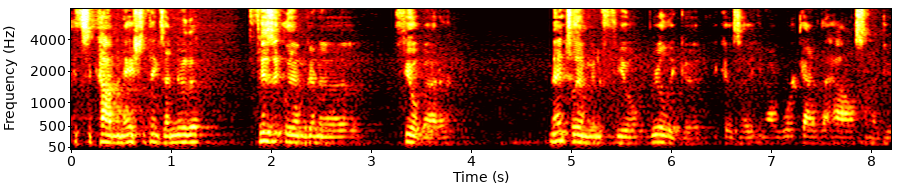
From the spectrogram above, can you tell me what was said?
It's a combination of things. I know that physically I'm going to feel better. Mentally, I'm going to feel really good because uh, you know I work out of the house and I do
